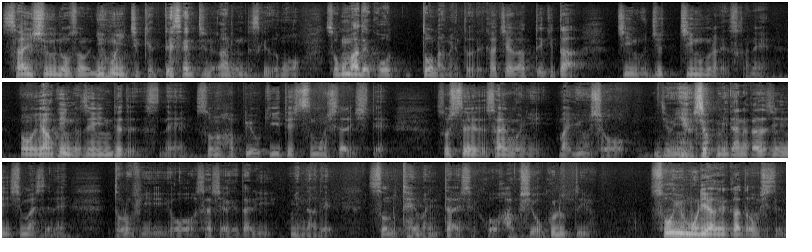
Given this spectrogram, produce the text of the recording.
最終のその日本一決定戦というのがあるんですけどもそこまでこうトーナメントで勝ち上がってきたチーム10チームぐらいですかね。役員が全員出てですねその発表を聞いて質問したりしてそして最後にまあ優勝準優勝みたいな形にしましてねトロフィーを差し上げたりみんなでそのテーマに対してこう拍手を送るというそういう盛り上げ方をしてる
